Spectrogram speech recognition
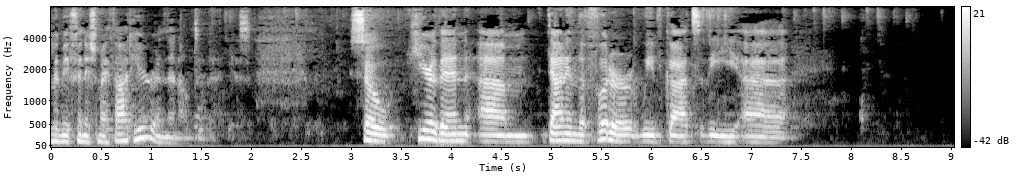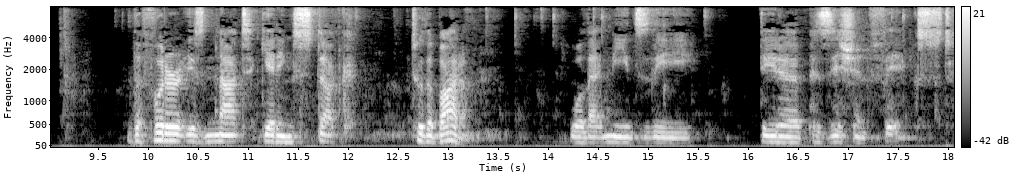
Let me finish my thought here, and then I'll do that, yes. So here then, um, down in the footer, we've got the, uh, the footer is not getting stuck to the bottom. Well, that needs the data position fixed.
